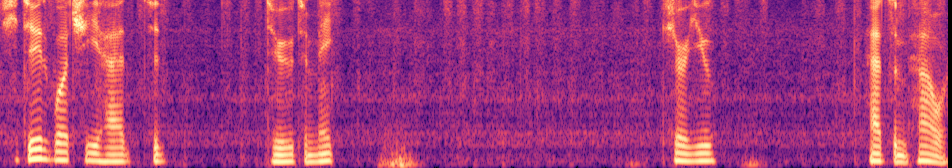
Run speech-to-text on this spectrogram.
She did what she had to do to make sure you had some power.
